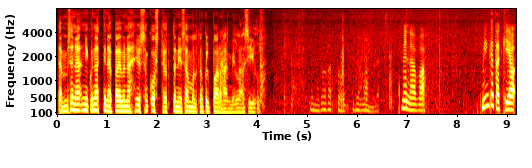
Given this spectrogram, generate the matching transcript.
tämmöisenä niinku nättinä päivänä, jos on kosteutta, niin sammalit on kyllä parhaimmillaan silloin. Mennään Mennään vaan. Minkä takia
